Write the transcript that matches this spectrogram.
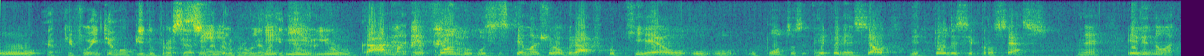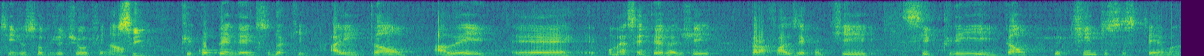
o é porque foi interrompido o processo, né, Sim, né, pelo problema e, que teve. E, né? e um karma é quando o sistema geográfico que é o, o, o ponto referencial de todo esse processo, né, ele não atinge o seu objetivo final. Sim. Ficou pendente isso daqui. Aí então a lei é, começa a interagir para fazer com que se cria então o quinto sistema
